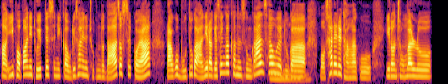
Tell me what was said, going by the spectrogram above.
아, 이 법안이 도입됐으니까 우리 사회는 조금 더 나아졌을 거야. 라고 모두가 안일하게 생각하는 순간 사후에 음. 누가 뭐 살해를 당하고 이런 정말로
